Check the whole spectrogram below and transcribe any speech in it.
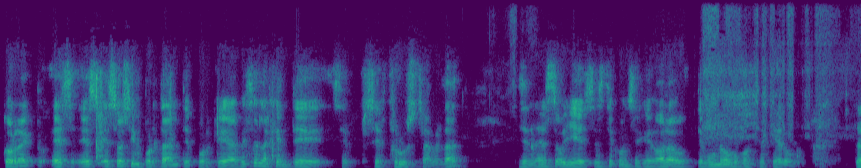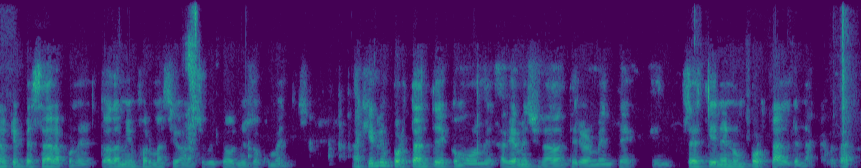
Correcto. Es, eso es importante porque a veces la gente se, frustra, ¿verdad? Dicen, oye, es este consejero, ahora tengo un nuevo consejero, tengo que empezar a poner toda mi información, a subir todos mis documentos. Aquí lo importante, como había mencionado anteriormente, ustedes tienen un portal de NACA, ¿verdad?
